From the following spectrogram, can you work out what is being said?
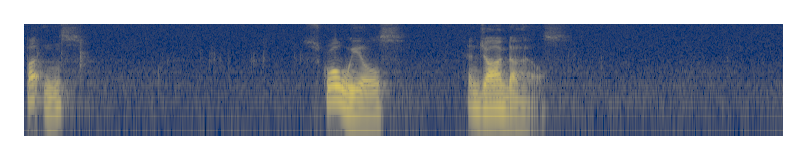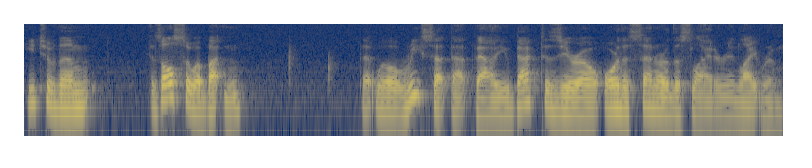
buttons, scroll wheels, and jog dials. Each of them is also a button that will reset that value back to zero or the center of the slider in Lightroom.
